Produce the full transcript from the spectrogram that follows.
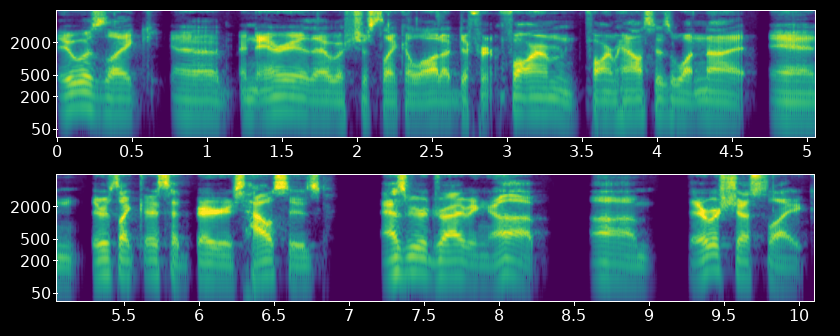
it was like uh, an area that was just like a lot of different farm farmhouses, whatnot. And there's like I said, various houses. As we were driving up, um, there was just like like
